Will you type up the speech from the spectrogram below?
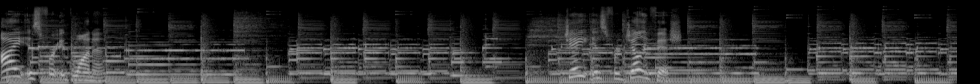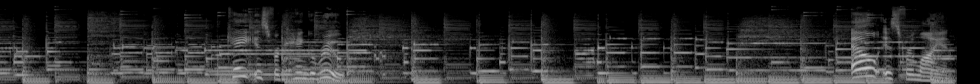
I is for iguana. J is for jellyfish. K is for kangaroo. L is for lion.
